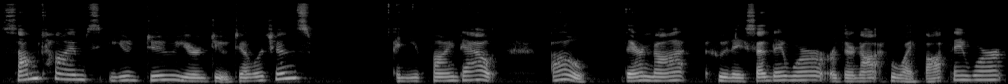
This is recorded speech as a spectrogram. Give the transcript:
sometimes you do your due diligence and you find out, oh, they're not who they said they were, or they're not who I thought they were.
